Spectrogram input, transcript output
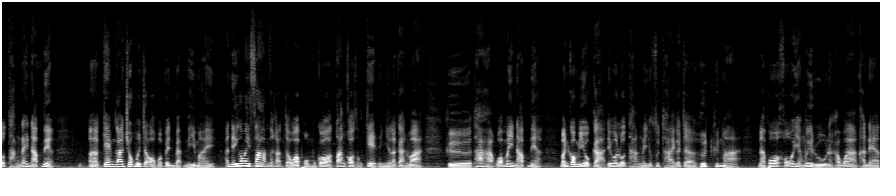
รถถังได้นับเนี่ยเเกมการชกมันจะออกมาเป็นแบบนี้ไหม อันนี้ก็ไม่ทราบนะครับ แต่ว่าผมก็ตั้งข้อสังเกตอย่างนี้แล้วกันว่า คือถ้าหากว่าไม่นับเนี่ย มันก็มีโอกาสที่ว่ารถถังในยกสุดท้ายก็จะฮึดขึ้นมา นะ เพราะว่าเขาก็ยังไม่รู้นะครับว่าคะแนน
